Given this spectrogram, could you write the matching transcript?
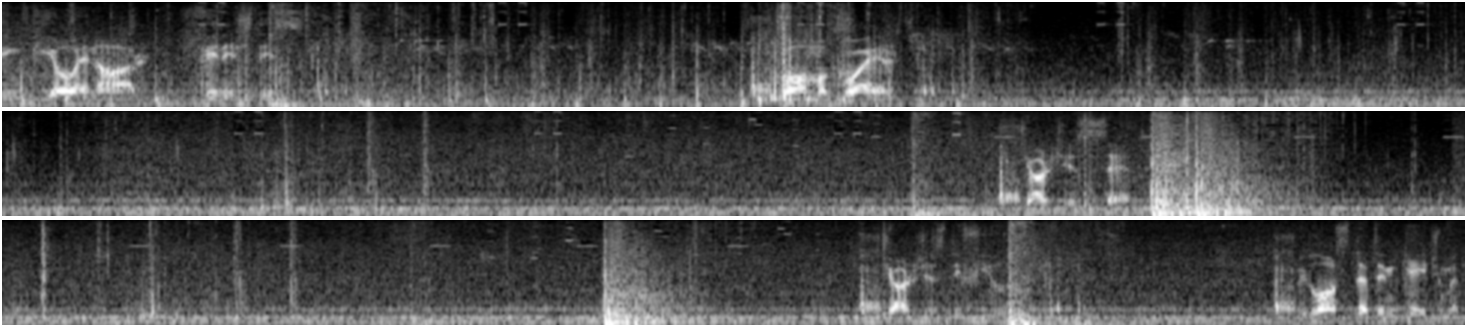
Approaching PONR. Finish this. Bomb acquired. Charges set. Charges defused. We lost that engagement.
